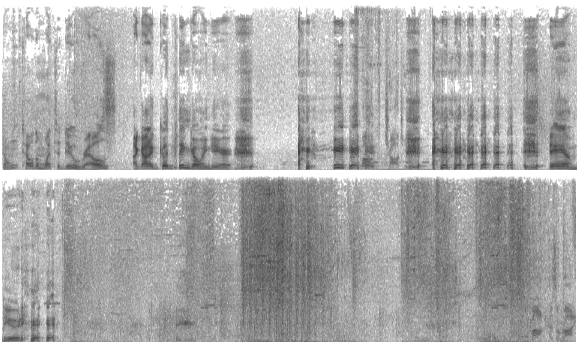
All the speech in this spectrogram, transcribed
Don't tell them what to do, Rels. I got a good thing going here. Damn, dude. Has arrived.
